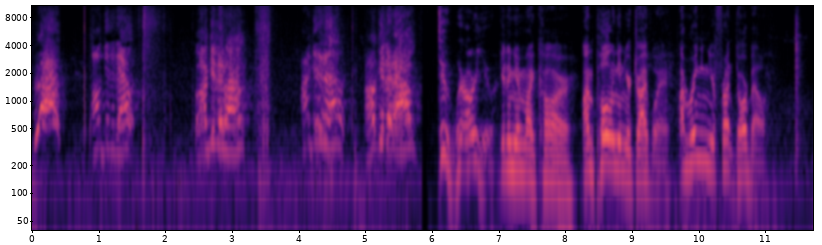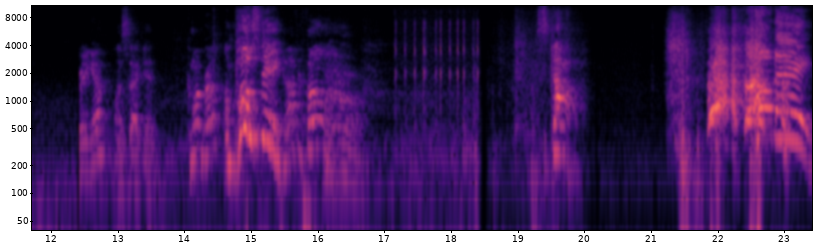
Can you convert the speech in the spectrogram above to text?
Stop! get it out. I'll get it out. I'll get it out. I'll get it out. Dude, where are you? Getting in my car. I'm pulling in your driveway. I'm ringing your front doorbell. Ready to go? One second. Come on, bro. I'm posting! Get off your phone. Stop! Homie!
